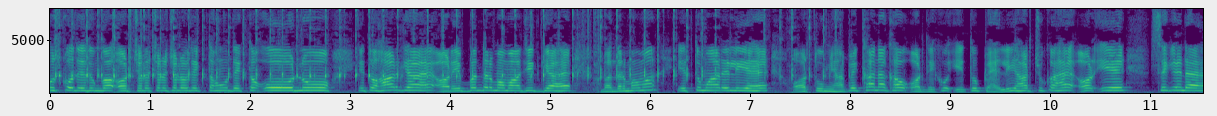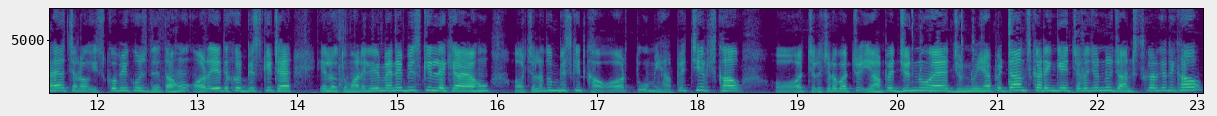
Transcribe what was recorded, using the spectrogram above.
उसको दे दूँगा और चलो चलो चलो, देखता हूँ देखता हूँ। ओ नो, ये तो हार गया है और ये बंदर मामा जीत गया है। बंदर मामा, ये तुम्हारे लिए है और तुम यहाँ पे खाना खाओ। और देखो, ये तो पहले ही हार चुका है और ये सेकेंड आया है। चलो, इसको भी कुछ देता हूँ और ये देखो, बिस्किट है। ये लो, तुम्हारे लिए मैंने बिस्किट लेके आया हूँ। और चलो, तुम बिस्किट खाओ और तुम यहाँ पे चिप्स खाओ। और चलो चलो, बच्चों, यहाँ पे जुन्नू है। जुन्नू यहाँ पे डांस करेंगे। चलो, जुन्नू डांस करके दिखाओ।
